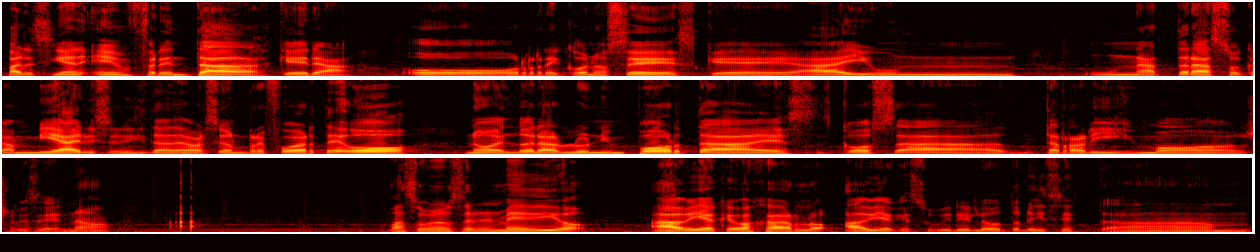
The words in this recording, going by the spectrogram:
parecían enfrentadas, que era o reconoces que hay un, un atraso cambiario y se necesita una devaluación re fuerte, o no, el dólar blue no importa, es cosa de terrorismo, yo qué sé, no. Más o menos en el medio había que bajarlo, había que subir el otro y se está mm,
